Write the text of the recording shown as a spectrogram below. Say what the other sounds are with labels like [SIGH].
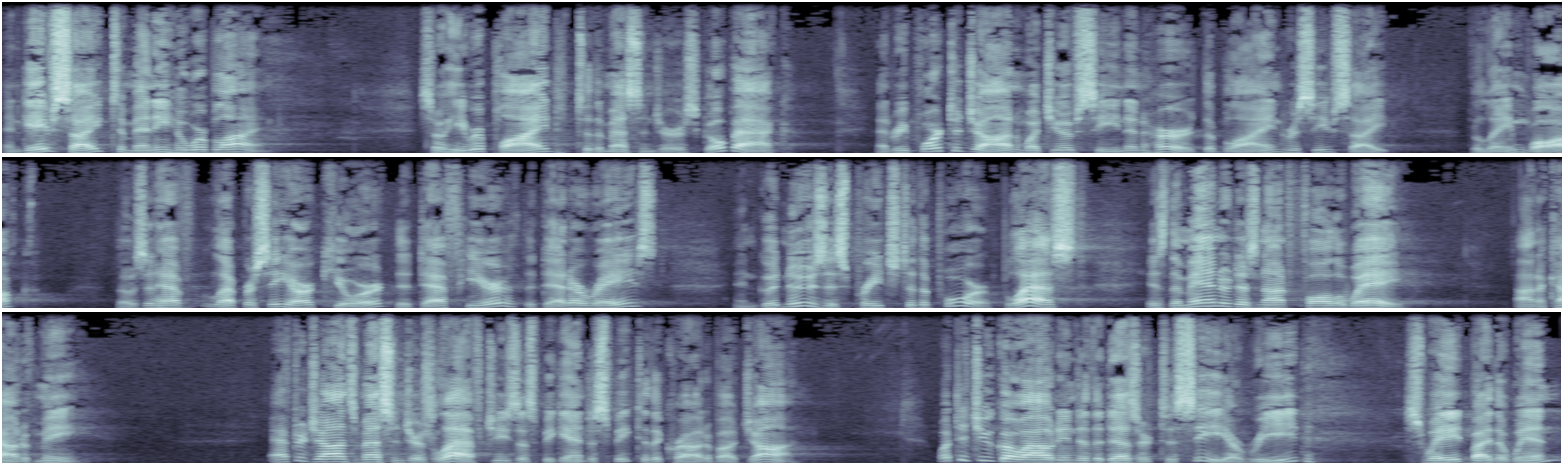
and gave sight to many who were blind. So he replied to the messengers Go back and report to John what you have seen and heard. The blind receive sight, the lame walk, those that have leprosy are cured, the deaf hear, the dead are raised, and good news is preached to the poor. Blessed is the man who does not fall away on account of me. After John's messengers left, Jesus began to speak to the crowd about John. What did you go out into the desert to see? A reed swayed by the wind?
